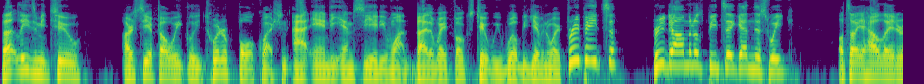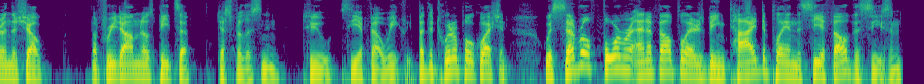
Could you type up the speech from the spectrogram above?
But that leads me to our CFL Weekly Twitter poll question at AndyMC81. By the way, folks, too, we will be giving away free pizza, free Domino's pizza again this week. I'll tell you how later in the show. But free Domino's pizza just for listening to CFL Weekly. But the Twitter poll question with several former NFL players being tied to play in the CFL this season,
